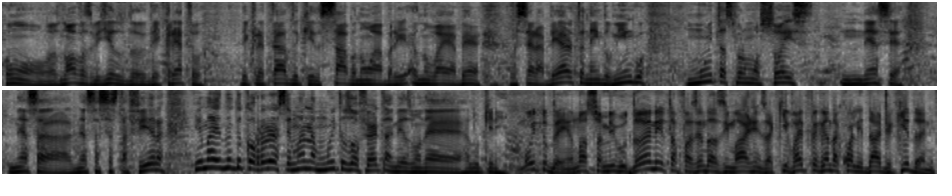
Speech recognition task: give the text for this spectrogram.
com as novas medidas do decreto decretado que sábado não, abre, não vai, vai ser aberto, nem domingo, muitas promoções nessa, nessa, nessa sexta-feira. E mais no decorrer da semana, muitas ofertas mesmo, né, Luquini? Muito bem, o nosso amigo Dani está fazendo as imagens aqui, vai pegando a qualidade aqui, Dani,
